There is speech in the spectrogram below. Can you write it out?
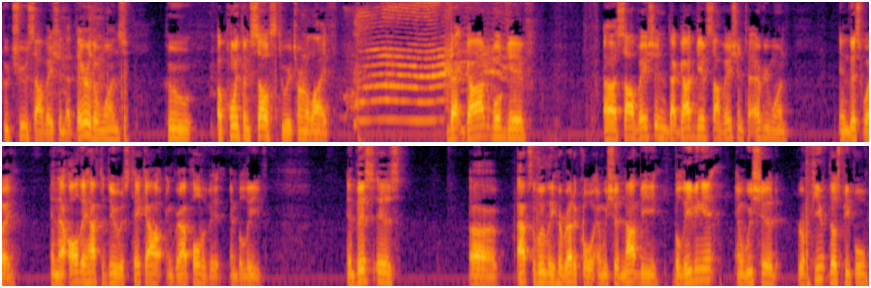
who choose salvation, that they are the ones who appoint themselves to eternal life. That God will give uh, salvation, that God gives salvation to everyone in this way, and that all they have to do is take out and grab hold of it and believe. And this is uh, absolutely heretical, and we should not be believing it, and we should refute those people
